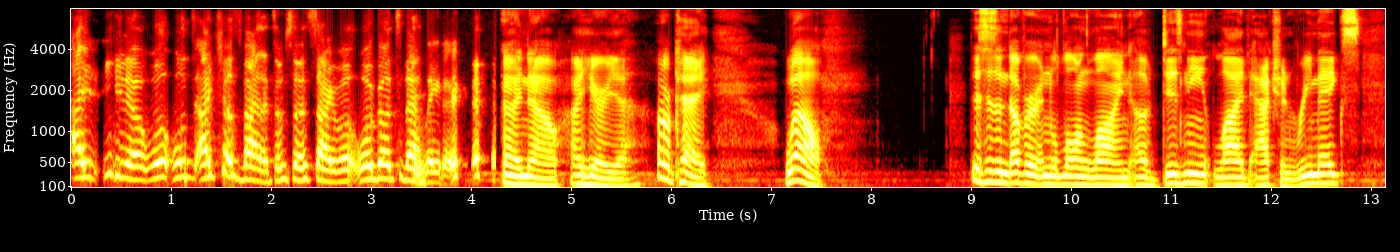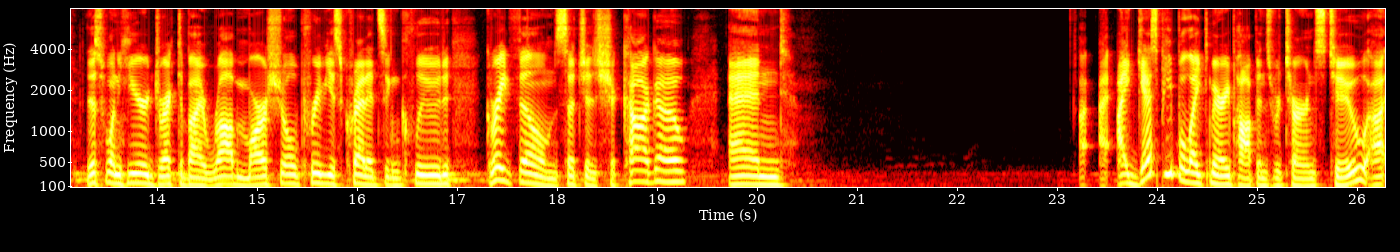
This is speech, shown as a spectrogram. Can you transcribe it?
I, you know, we'll, we'll, I chose violence. I'm so sorry. We'll, we'll go to that later. I know. I hear you. Okay. Well, this is another in the long line of Disney live action remakes. This one here, directed by Rob Marshall. Previous credits include great films such as Chicago and. I, I guess people liked Mary Poppins Returns too. Uh,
